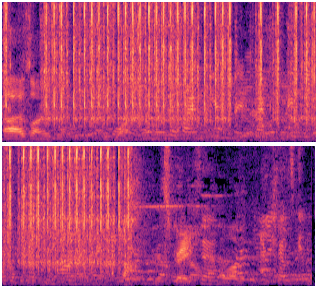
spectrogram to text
Uh, as long as it's one. It's great. I love it.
